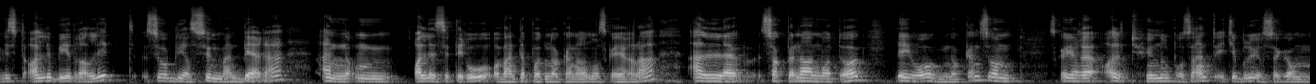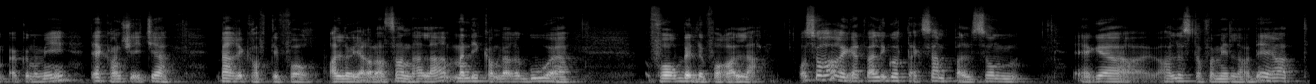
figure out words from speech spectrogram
Hvis alle bidrar litt, så blir summen bedre enn om alle sitter i ro og venter på at noen andre skal gjøre det. Eller sagt på en annen måte òg, det er jo òg noen som skal gjøre alt 100 og ikke bryr seg om økonomi. Det er kanskje ikke bærekraftig for alle å gjøre det sånn heller, men de kan være gode forbilder for alle. Og så har jeg et veldig godt eksempel som jeg har lyst til å formidle. og Det er at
